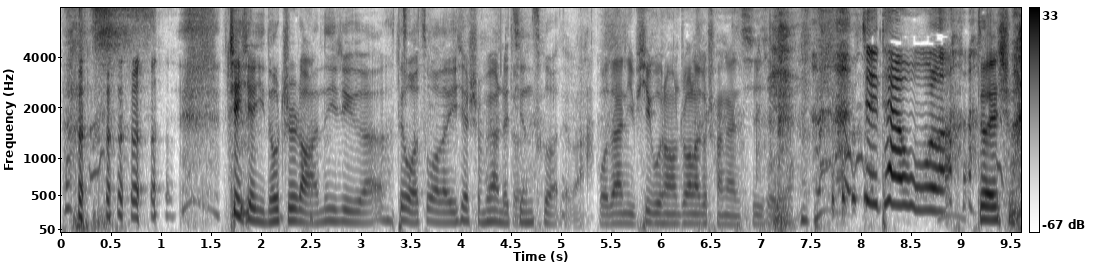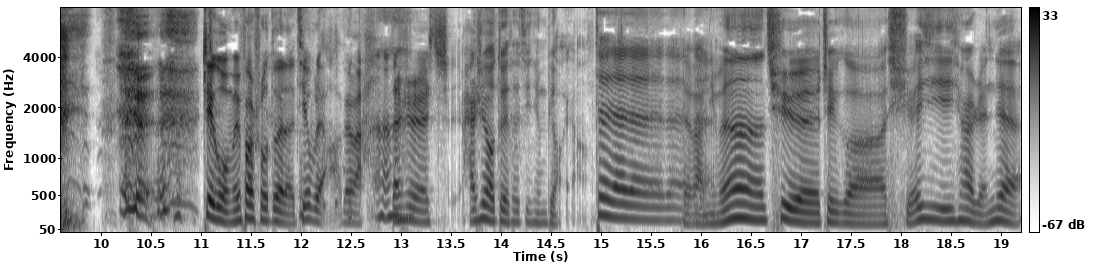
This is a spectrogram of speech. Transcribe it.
这些你都知道，那这个对我做了一些什么样的监测，对吧？我在你屁股上装了个传感器，谢谢。这太污了。对，说这个我没法说对了，接不了，对吧？嗯但是还是要对他进行表扬，对对对对对对吧？你们去这个学习一下人家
